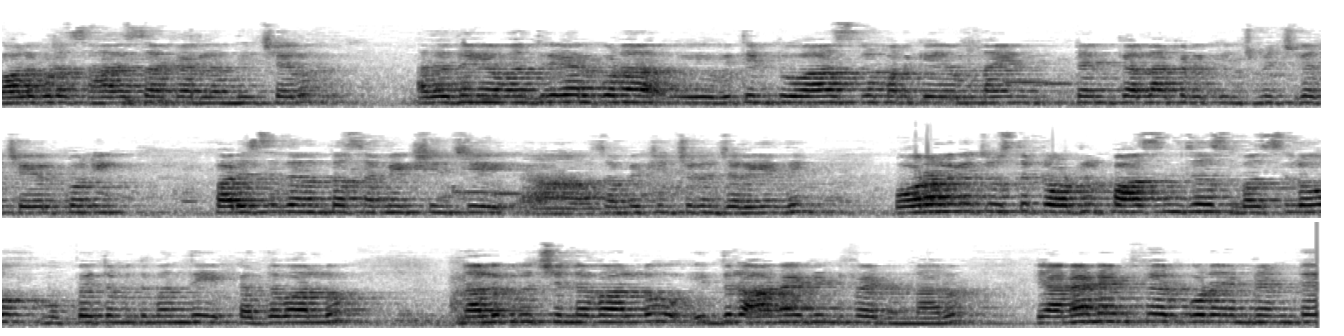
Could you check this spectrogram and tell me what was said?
వాళ్ళు కూడా సహాయ సహకారాలు అందించారు. అదేవిధంగా మంత్రి గారు కూడా విత్ ఇన్ టూ అవర్స్లో మనకి నైన్ టెన్ కల్లా అక్కడికి ఇంచుమించుగా చేరుకొని పరిస్థితిని అంతా సమీక్షించి సమీక్షించడం జరిగింది. ఓవరాల్గా చూస్తే టోటల్ పాసింజర్స్ బస్సులో ముప్పై తొమ్మిది మంది పెద్దవాళ్ళు నలుగురు చిన్నవాళ్ళు ఇద్దరు అన్ఐడెంటిఫైడ్ ఉన్నారు. ఈ అన్ఐడెంటిఫైడ్ కూడా ఏంటంటే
